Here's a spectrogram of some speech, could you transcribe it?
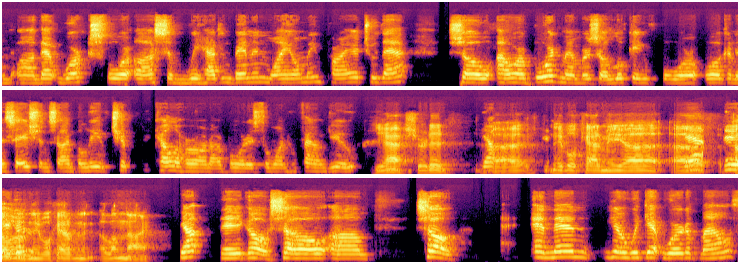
and uh, that works for us. And we hadn't been in Wyoming prior to that, so our board members are looking for organizations. I believe Chip Kelleher on our board is the one who found you. Yeah, sure did. Yeah. Uh, Naval Academy, uh, uh, Yeah, fellow. Naval Academy alumni. Yep, there you go. So, um, so, and then you know we get word of mouth.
